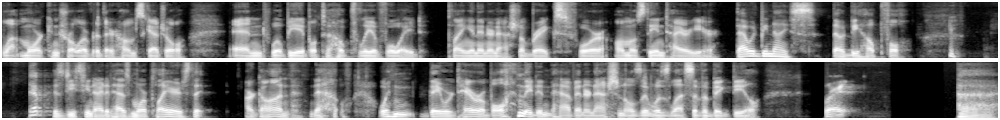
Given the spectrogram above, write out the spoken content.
lot more control over their home schedule, and will be able to hopefully avoid playing in international breaks for almost the entire year. That would be nice. That would be helpful. Yep. Because DC United has more players that are gone now. When they were terrible and they didn't have internationals, it was less of a big deal. Right. Uh,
